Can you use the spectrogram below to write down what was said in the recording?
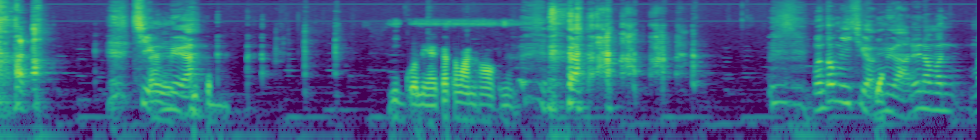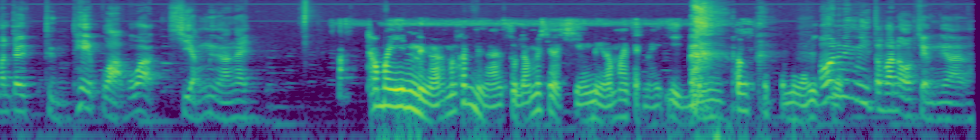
ตะวันออกเฉียงเหนือ ยิ่งกว่าเหนือก็ตะวันออกเนี่ยมันต้องมีเฉียงเหนือด้วยนะมันมันจะถึงเทพกว่าเพราะว่าเฉียงเหนือไง ทำไมเหนือมันก็เหนือสุดแล้วไม่ใช่เหรอเฉียงเหนือมาจากไหนอีกมันต้องเป็นเหนืออีกอ๋อเหรอไม่มีตะวันออกเฉียงเหนือเหรอ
